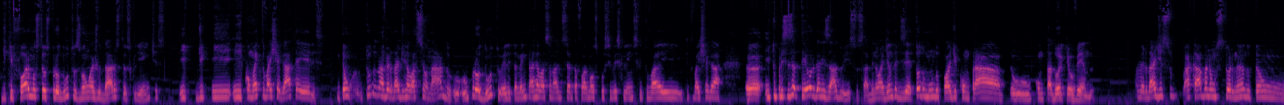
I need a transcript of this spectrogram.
De que forma os teus produtos vão ajudar os teus clientes e, de, e, e como é que tu vai chegar até eles. Então, tudo na verdade relacionado, o, o produto ele também está relacionado de certa forma aos possíveis clientes que tu vai que tu vai chegar. Uh, e tu precisa ter organizado isso, sabe? Não adianta dizer todo mundo pode comprar o computador que eu vendo na verdade, isso acaba não se tornando tão,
